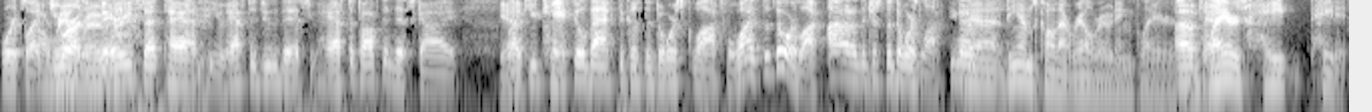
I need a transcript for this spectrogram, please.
Where it's like a you railroad. are on a very set path, you have to do this, you have to talk to this guy. Yeah. Like you can't go back because the door's locked. Well, why is the door locked? I don't know. Just the door's locked. You know. Yeah. DMs call that railroading players. Okay. players hate hate it.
